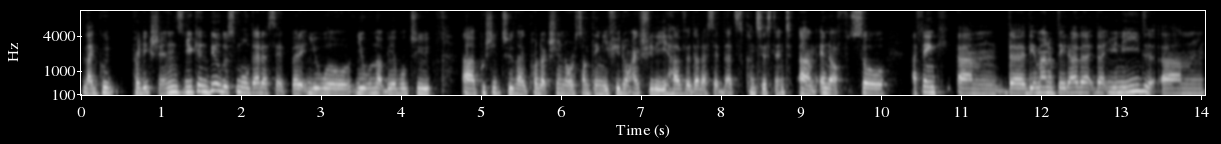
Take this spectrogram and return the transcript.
like good predictions. You can build a small data set but you will you will not be able to uh, push it to like production or something if you don't actually have a data set that's consistent um, enough. So i think um, the the amount of data that, that you need um,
